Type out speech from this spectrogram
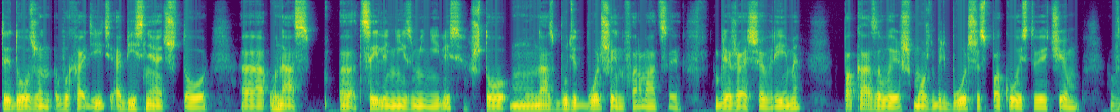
ты должен выходить, объяснять, что э, у нас Э, цели не изменились, что у нас будет больше информации в ближайшее время, показываешь, может быть, больше спокойствия, чем в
